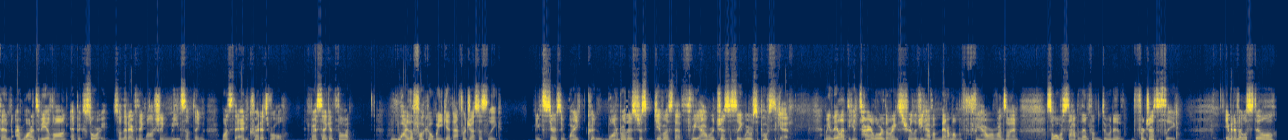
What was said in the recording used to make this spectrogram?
then I want it to be a long, epic story so that everything will actually mean something once the end credits roll. And my second thought why the fuck don't we get that for Justice League? I mean, seriously, why couldn't Warner Brothers just give us that three hour Justice League we were supposed to get? I mean, they let the entire Lord of the Rings trilogy have a minimum of three hour runtime, so what was stopping them from doing it for Justice League? Even if it was still,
